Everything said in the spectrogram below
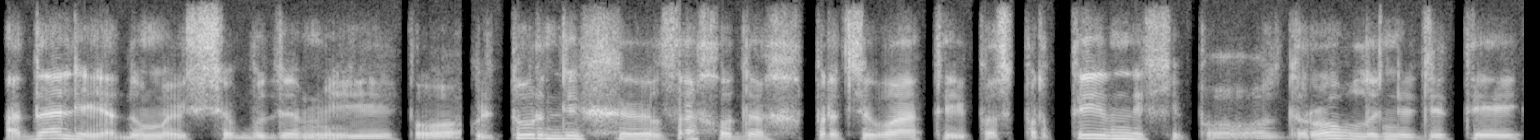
А далі я думаю, що будемо і по культурних е, заходах працювати, і по спортивних, і по оздоровленню дітей.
